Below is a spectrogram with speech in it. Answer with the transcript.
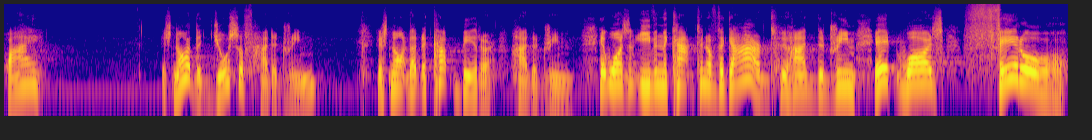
Why? It's not that Joseph had a dream. It's not that the cupbearer had a dream. It wasn't even the captain of the guard who had the dream. It was Pharaoh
